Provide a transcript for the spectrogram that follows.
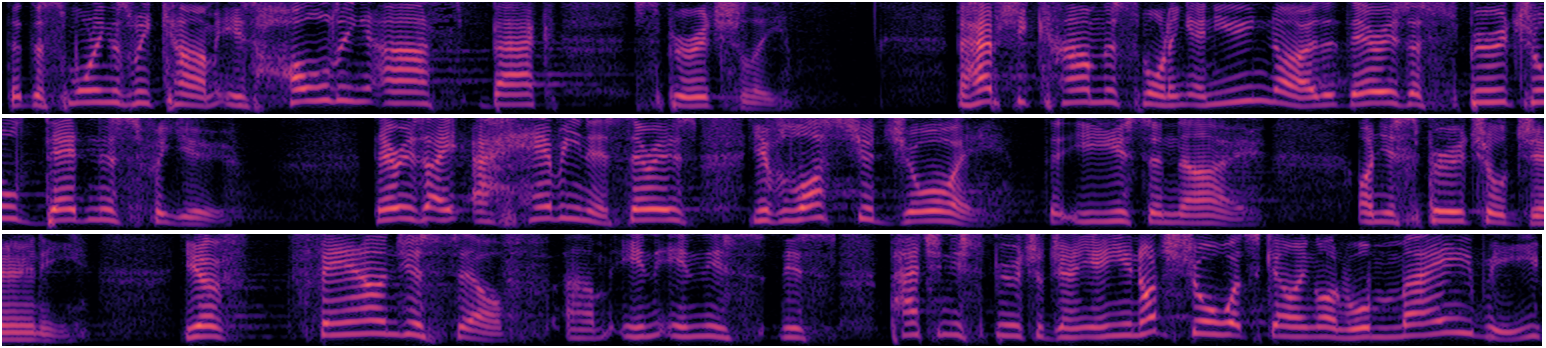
that this morning as we come is holding us back spiritually. Perhaps you come this morning and you know that there is a spiritual deadness for you. There is a, a heaviness. There is, you've lost your joy that you used to know on your spiritual journey. You have found yourself um, in, in this, this patch in your spiritual journey and you're not sure what's going on, well, maybe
